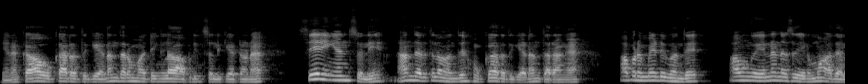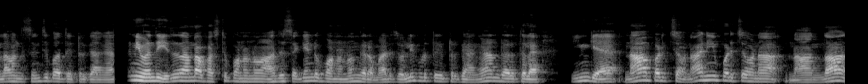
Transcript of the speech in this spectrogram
எனக்காக உட்காரத்துக்கு இடம் தர மாட்டிங்களா? அப்படின்னு சொல்லி கேட்டோன்னே சரிங்கன்னு சொல்லி அந்த இடத்துல வந்து உட்காரத்துக்கு இடம் தராங்க. அப்புறமேட்டுக்கு வந்து அவங்க என்னென்ன செய்யணுமோ அதெல்லாம் வந்து செஞ்சு பார்த்துட்டு இருக்காங்க. நீ வந்து இதை தாண்டா ஃபஸ்ட்டு பண்ணணும் அது செகண்டு பண்ணணுங்கிற மாதிரி சொல்லி கொடுத்துக்கிட்டு இருக்காங்க அந்த இடத்துல. இங்கே நான் படித்தவனா நீ படித்தவனா நான் தான்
